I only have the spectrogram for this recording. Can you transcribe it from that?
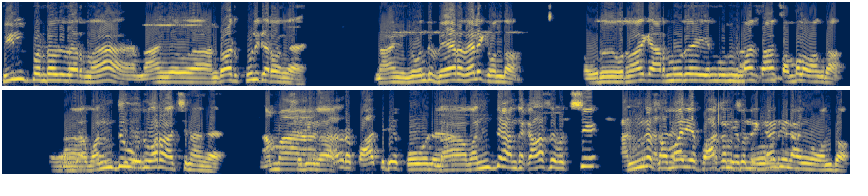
ஃபீல் பண்றது வேறனா நாங்க அன்றாட கூலிக்காரவங்க. நாங்க இங்க வந்து வேற வேலைக்கு வந்தோம். ஒரு ஒரு நாளைக்கு அறுநூறு எழுநூறு மாதிரி தான் சம்பளம் வாங்குறோம். வந்து ஒரு வாரம் ஆச்சு நாங்க. நம்ம பார்த்துட்டே போகணும். நான் வந்து அந்த காசை வச்சு அண்ணன் சமாதியை பார்க்கணும்னு சொல்லிக்காண்டி நாங்க வந்தோம்.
